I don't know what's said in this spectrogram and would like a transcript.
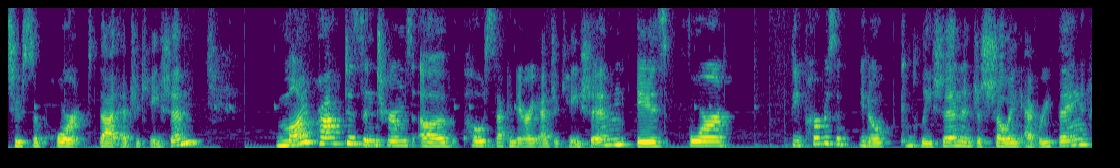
to support that education. My practice in terms of post-secondary education is for the purpose of you know completion and just showing everything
